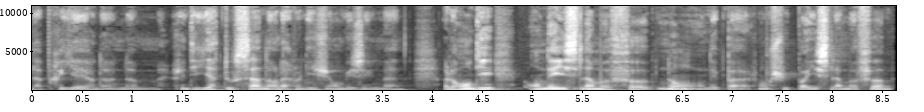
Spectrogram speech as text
la prière d'un homme. Je dis, il y a tout ça dans la religion musulmane. Alors on dit, on est islamophobe. Non, on n'est pas. je ne suis pas islamophobe.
